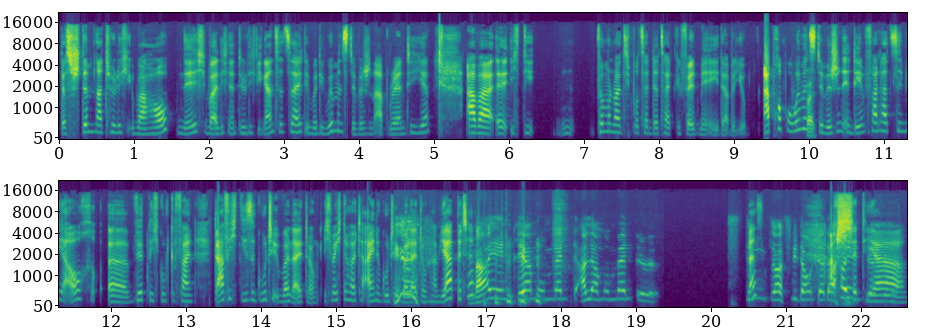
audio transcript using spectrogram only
das stimmt natürlich überhaupt nicht, weil ich natürlich die ganze Zeit über die Women's Division abrante hier. Aber äh, ich die. 95% der Zeit gefällt mir AEW. Apropos Women's Was? Division, in dem Fall hat sie mir auch äh, wirklich gut gefallen. Darf ich diese gute Überleitung? Ich möchte heute eine gute Überleitung haben. Ja, bitte? Nein, der Moment aller Momente. Was? Sting saß wieder unter der Ach shit, ja.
